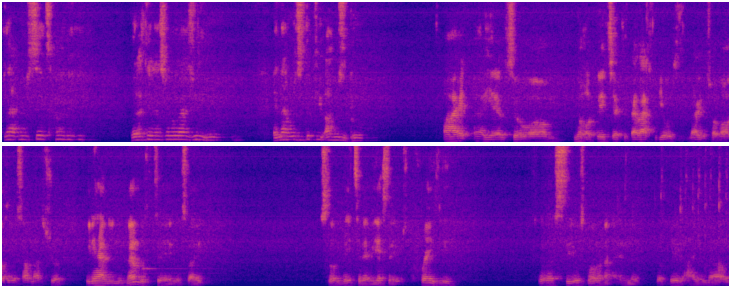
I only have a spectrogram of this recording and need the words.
Platinum 600. But I think that's from the last video. And that was just a few hours ago. Alright, uh, yeah, so um, no updates yet because that last video was not even 12 hours ago, so I'm not sure. We didn't have any new members today, it looks like. The day today, but yesterday was crazy. So let's see what's going on in the, the big IML.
